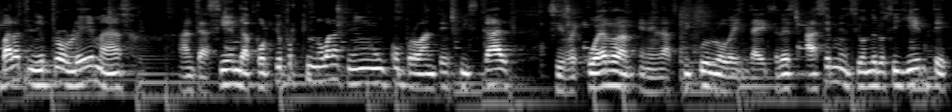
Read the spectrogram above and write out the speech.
van a tener problemas ante Hacienda. ¿Por qué? Porque no van a tener ningún comprobante fiscal. Si recuerdan, en el artículo 93 hace mención de lo siguiente,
